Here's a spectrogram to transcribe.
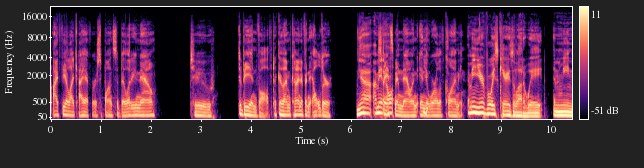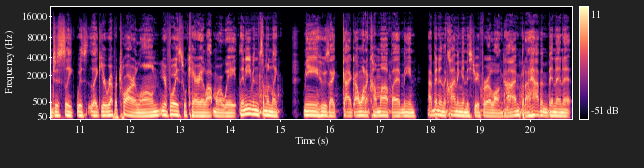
I feel like I have a responsibility now to to be involved because I'm kind of an elder yeah i mean statesman now in, in the world of climbing. I mean, your voice carries a lot of weight. And I mean, just like with like your repertoire alone, your voice will carry a lot more weight than even someone like me who's like, I, I want to come up. I mean, I've been in the climbing industry for a long time, but I haven't been in it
